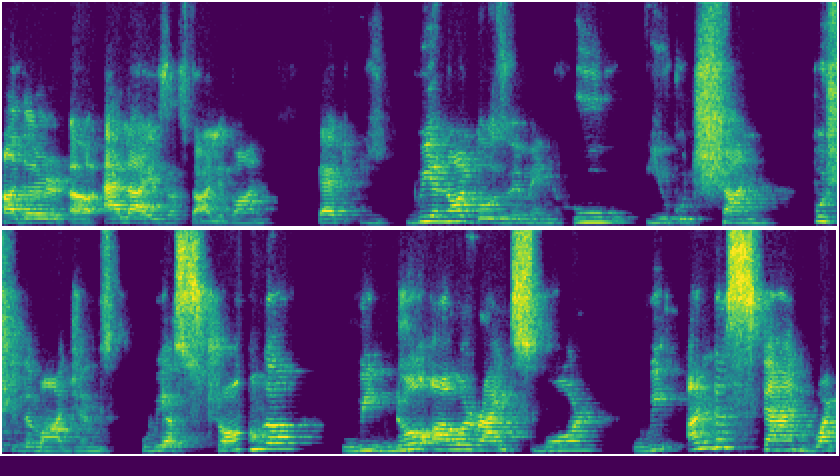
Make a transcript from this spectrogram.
other uh, allies of Taliban that we are not those women who you could shun pushed to the margins. We are stronger. We know our rights more. We understand what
